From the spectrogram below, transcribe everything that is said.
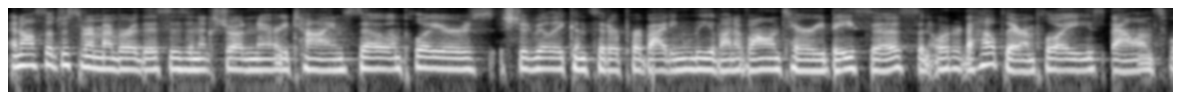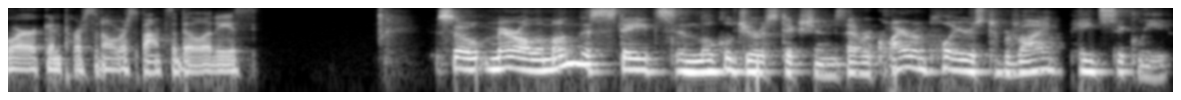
And also, just remember this is an extraordinary time. So, employers should really consider providing leave on a voluntary basis in order to help their employees balance work and personal responsibilities. So, Meryl, among the states and local jurisdictions that require employers to provide paid sick leave,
